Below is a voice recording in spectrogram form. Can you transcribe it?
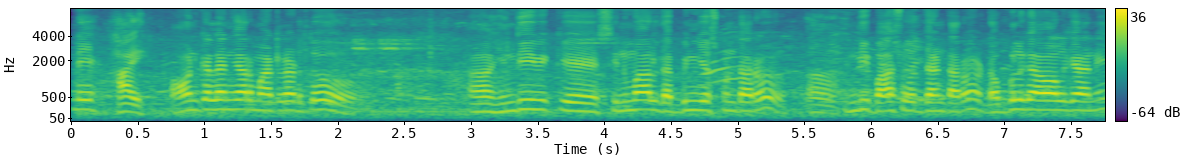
అండి. హాయ్ పవన్ కళ్యాణ్ గారు మాట్లాడుతూ ఆ, హిందీకి సినిమాలు డబ్బింగ్ చేసుకుంటారు హిందీ భాష వద్దంటారు డబ్బులు కావాలి కానీ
